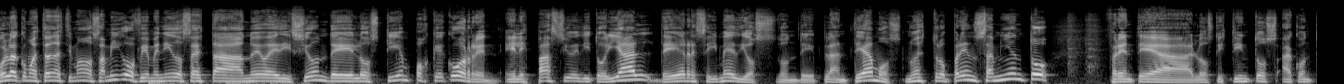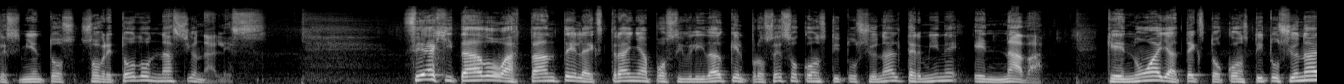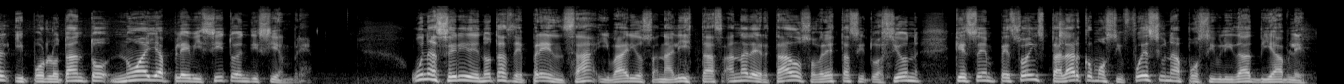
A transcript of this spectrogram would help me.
Hola, ¿cómo están estimados amigos? Bienvenidos a esta nueva edición de Los tiempos que corren, el espacio editorial de RCI Medios, donde planteamos nuestro pensamiento frente a los distintos acontecimientos, sobre todo nacionales. Se ha agitado bastante la extraña posibilidad que el proceso constitucional termine en nada, que no haya texto constitucional y por lo tanto no haya plebiscito en diciembre. Una serie de notas de prensa y varios analistas han alertado sobre esta situación que se empezó a instalar como si fuese una posibilidad viable.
